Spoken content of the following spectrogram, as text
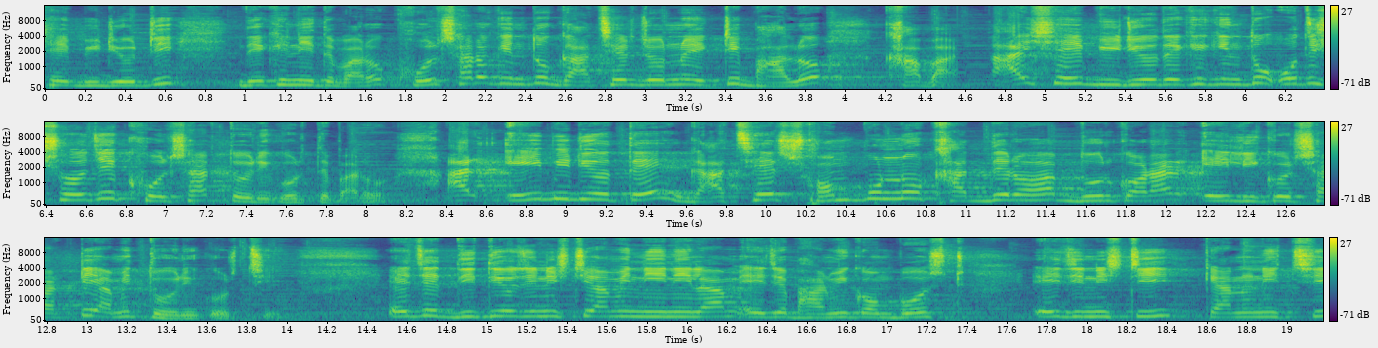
সেই ভিডিওটি দেখে নিতে পারো। খোল সারও কিন্তু গাছের জন্য একটি ভালো খাবার। তাই সেই ভিডিও দেখে কিন্তু অতি সহজেই খোল সার তৈরি করতে পারো। আর এই ভিডিওতে গাছের সম্পূর্ণ খাদ্যের অভাব দূর করার এই লিকুইড সারটি আমি তৈরি করছি। এই যে দ্বিতীয় জিনিসটি আমি নিয়ে নিলাম, এই যে ভার্মি কম্পোস্ট এই জিনিসটি কেন নিচ্ছি?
